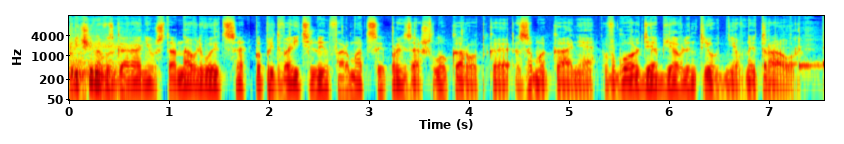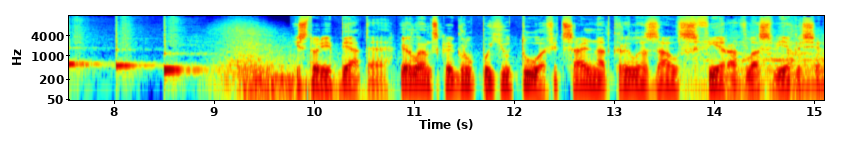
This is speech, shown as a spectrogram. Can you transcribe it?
Причина возгорания устанавливается. По предварительной информации произошло короткое замыкание. В городе объявлен трехдневный траур. История пятая. Ирландская группа U2 официально открыла зал «Сфера» в Лас-Вегасе.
